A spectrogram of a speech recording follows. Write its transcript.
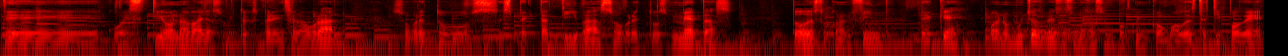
te cuestiona, vaya, sobre tu experiencia laboral, sobre tus expectativas, sobre tus metas. Todo esto con el fin de qué? Bueno, muchas veces se nos hace un poco incómodo este tipo de,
